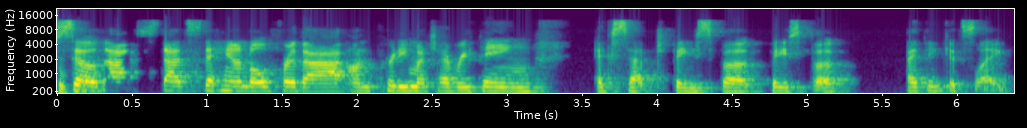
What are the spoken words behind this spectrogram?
Okay. So that's that's the handle for that on pretty much everything except Facebook. Facebook, I think it's like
